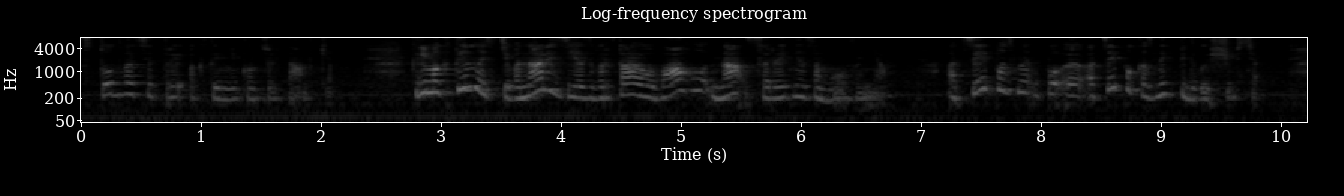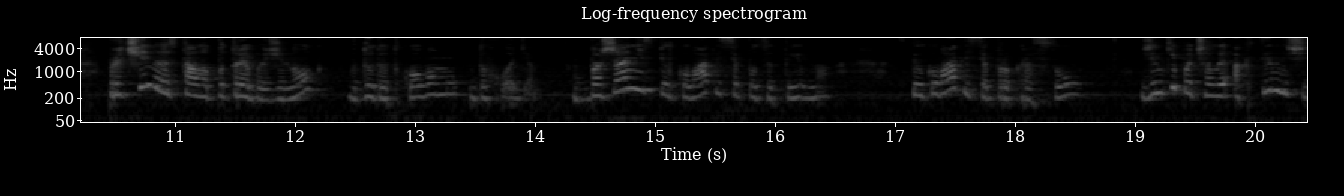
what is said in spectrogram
123 активні консультантки. Крім активності, в аналізі я звертаю увагу на середнє замовлення, а цей, а цей показник підвищився. Причиною стала потреба жінок в додатковому доході, в бажанні спілкуватися позитивно, спілкуватися про красу. Жінки почали активніше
